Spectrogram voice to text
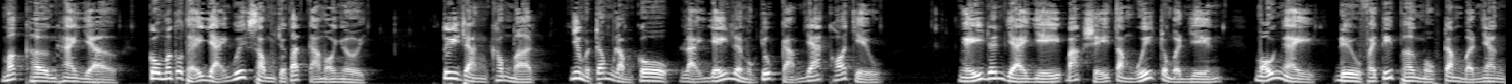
Mất hơn 2 giờ, cô mới có thể giải quyết xong cho tất cả mọi người. Tuy rằng không mệt, nhưng mà trong lòng cô lại dấy lên một chút cảm giác khó chịu. Nghĩ đến vài vị bác sĩ tâm huyết trong bệnh viện, mỗi ngày đều phải tiếp hơn 100 bệnh nhân,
